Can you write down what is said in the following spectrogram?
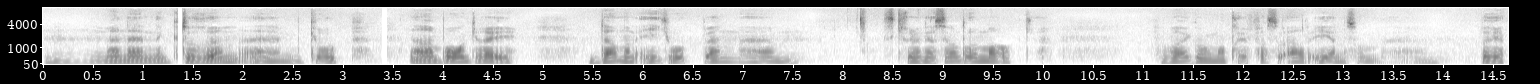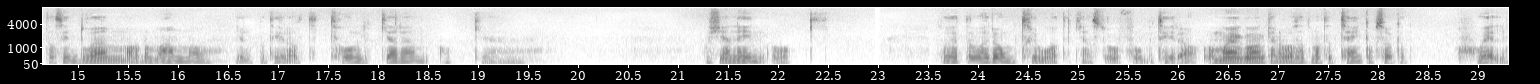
Mm, men en drömgrupp eh, är en bra grej där man i gruppen eh, skriver ner sina drömmar och och varje gång man träffas så är det en som eh, berättar sin dröm och de andra hjälper till att tolka den och, eh, och känna in och berätta vad de tror att det kan stå för och betyda. Och många gånger kan det vara så att man inte tänker på saker själv.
